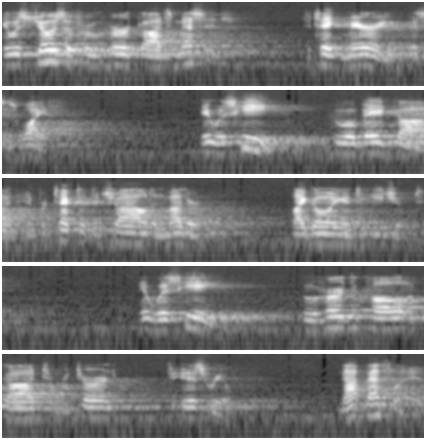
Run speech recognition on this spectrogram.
It was Joseph who heard God's message to take Mary as his wife. It was he who obeyed God and protected the child and mother by going into Egypt. It was he who heard the call of God to return to Israel, not Bethlehem,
